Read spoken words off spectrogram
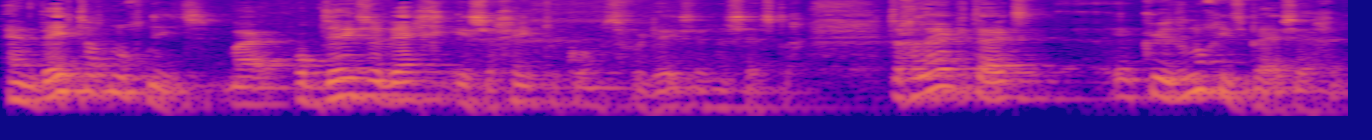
En weet dat nog niet. Maar op deze weg is er geen toekomst voor D66. Tegelijkertijd eh, kun je er nog iets bij zeggen.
